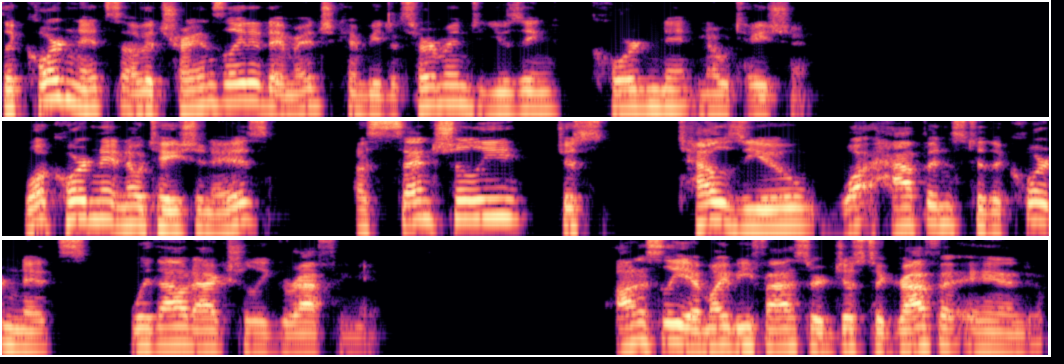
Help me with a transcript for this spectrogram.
The coordinates of a translated image can be determined using coordinate notation. What coordinate notation is, essentially just tells you what happens to the coordinates without actually graphing it. Honestly, it might be faster just to graph it and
